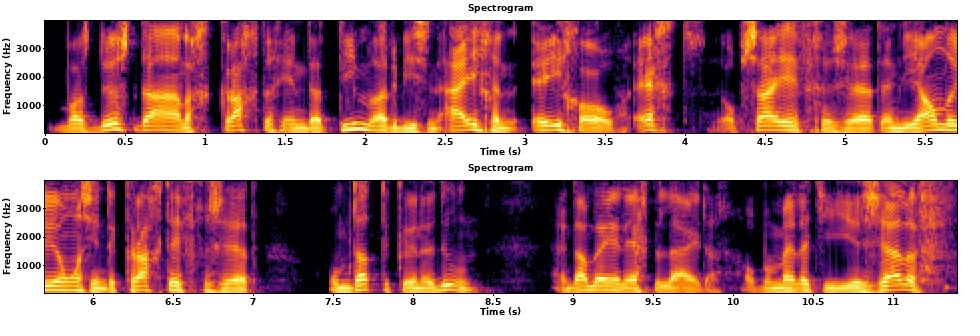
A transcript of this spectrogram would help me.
was dusdanig krachtig in dat team, waar hij zijn eigen ego echt opzij heeft gezet en die andere jongens in de kracht heeft gezet om dat te kunnen doen. En dan ben je een echte leider. Op het moment dat je jezelf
